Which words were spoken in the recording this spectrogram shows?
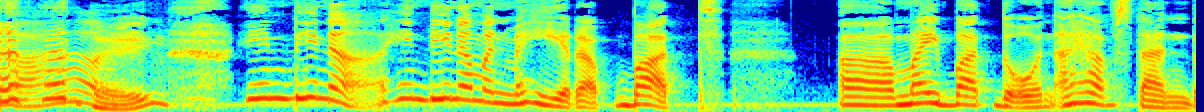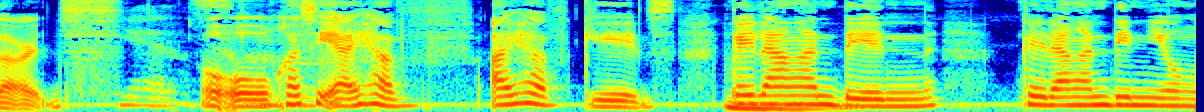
Wow. Okay. hindi na hindi naman mahirap but uh, my but doon I have standards. Yes. Oo, kasi I have I have kids. Kailangan din kailangan din yung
